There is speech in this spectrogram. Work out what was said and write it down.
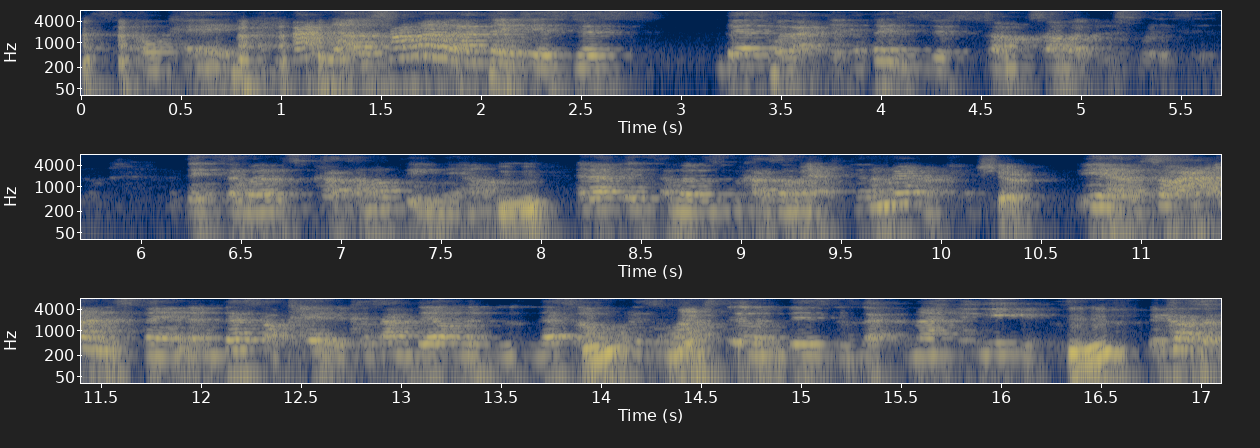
Okay. I know, some of it I think is just, that's what I think. I think it's just some, some of it is racism. I think some of it's because I'm a female, Mhm. and I think some of it's because I'm African American. sure. Yeah, so I understand that. That's okay because I dealt with. That's the only reason why I'm still in business after 90 years Mhm. because I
